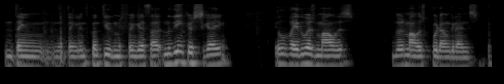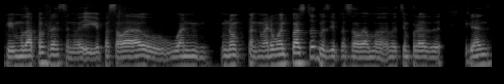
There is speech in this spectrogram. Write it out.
não tenho, não tenho grande conteúdo, mas foi engraçado. No dia em que eu cheguei, eu levei duas malas, duas malas porão grandes, porque ia mudar para a França, não é? Ia passar lá o, o, ano, não, não era o ano quase todo, mas ia passar lá uma, uma temporada grande.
